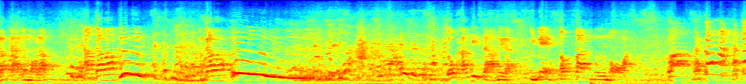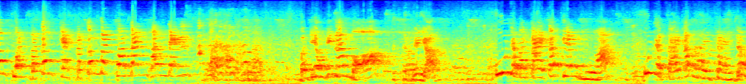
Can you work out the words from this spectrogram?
รับสายกับหมอรับอังกามาอังกามา โดนครั้งที่สามนี่ค่ะอีแม่เอาปัดมือหมอเพราะมันต้องอะมันต้องกวดมันต้องแจกมันต้องวัดความดันความดันมันเดียวนี่นะหมอนี่หยังกูจะมาตายกับเพียงหัวกูจะตายกับอะไรใจเจ้า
